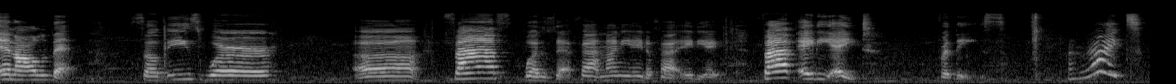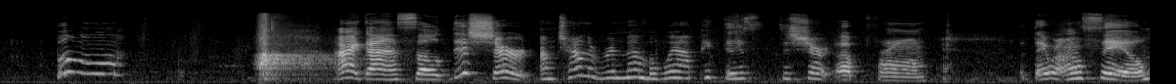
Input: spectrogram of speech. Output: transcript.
And all of that. So these were uh, five, what is that, 598 or 588? 588 for these. All right. Boom. Alright guys, so this shirt, I'm trying to remember where I picked this, this shirt up from they were on sale.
